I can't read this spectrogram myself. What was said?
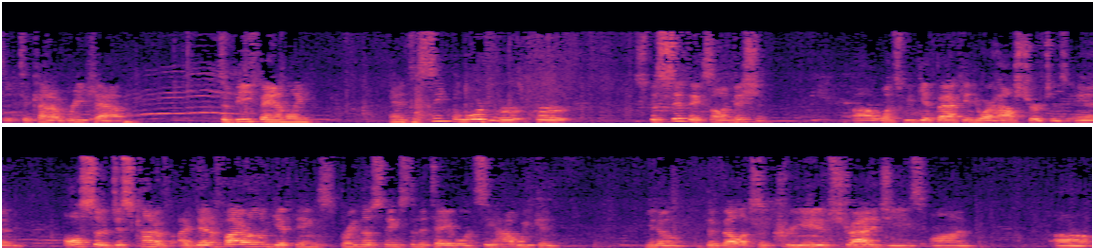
to, to kind of recap, to be family, and to seek the Lord for, for specifics on mission. Uh, once we get back into our house churches and also just kind of identify our own giftings, bring those things to the table and see how we can you know, develop some creative strategies on um,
